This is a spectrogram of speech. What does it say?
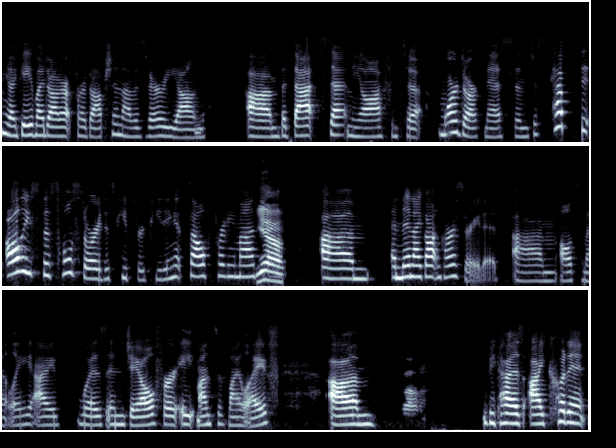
you know i gave my daughter up for adoption i was very young um, but that set me off into more darkness and just kept the, all these this whole story just keeps repeating itself pretty much Yeah. um, and then i got incarcerated um, ultimately i was in jail for eight months of my life um, Wow. because i couldn't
